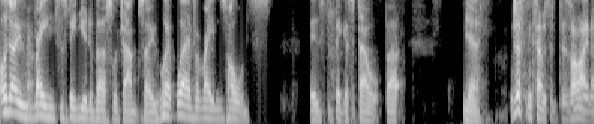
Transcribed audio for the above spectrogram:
Although Yeah. Reigns has been Universal champ, so wh- whatever Reigns holds is the biggest belt. But yeah, just in terms of design, I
